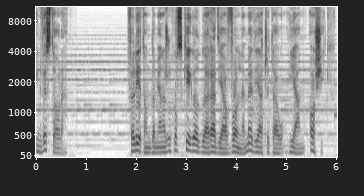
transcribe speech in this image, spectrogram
inwestora. Felieton Damiana Żuchowskiego dla Radia Wolne Media czytał Jan Osik.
